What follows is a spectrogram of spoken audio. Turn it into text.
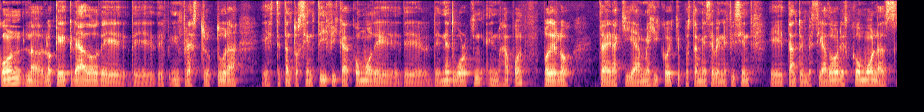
con lo que he creado de, infraestructura, este, tanto científica como de, networking en Japón, poderlo traer aquí a México y que pues también se beneficien eh, tanto investigadores como las,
